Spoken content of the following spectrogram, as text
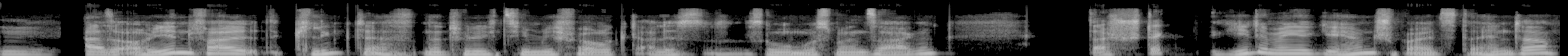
Hm. Also auf jeden Fall klingt das natürlich ziemlich verrückt alles, so muss man sagen. Da steckt jede Menge Gehirnspalz dahinter,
